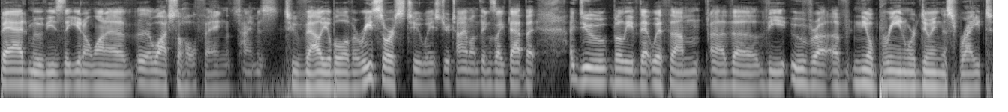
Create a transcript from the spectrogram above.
bad movies that you don't want to uh, watch the whole thing. Time is too valuable of a resource to waste your time on things like that. But I do believe that with um, uh, the the oeuvre of Neil Breen, we're doing this right.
